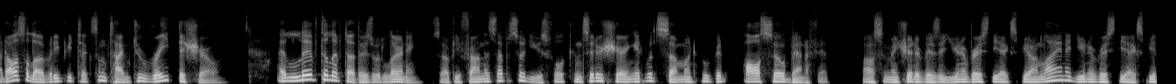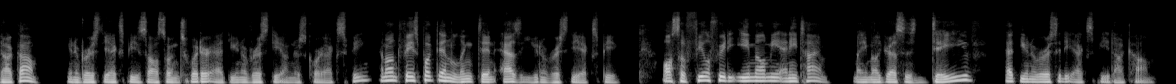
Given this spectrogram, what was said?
I'd also love it if you took some time to rate the show. I live to lift others with learning, so if you found this episode useful, consider sharing it with someone who could also benefit. Also, make sure to visit University XP online at universityxp.com. University XP is also on Twitter at university underscore XP and on Facebook and LinkedIn as University XP. Also, feel free to email me anytime. My email address is dave at universityxp.com.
